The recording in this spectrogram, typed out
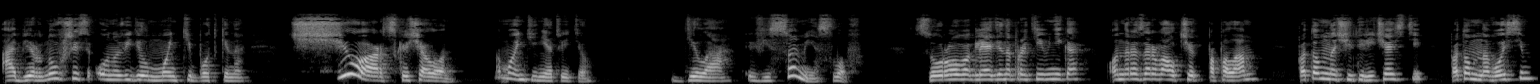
Обернувшись, он увидел Монти Боткина. «Черт!» — скричал он. Но Монти не ответил. Дела весомее слов. Сурово глядя на противника, он разорвал чек пополам, потом на четыре части, потом на восемь,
